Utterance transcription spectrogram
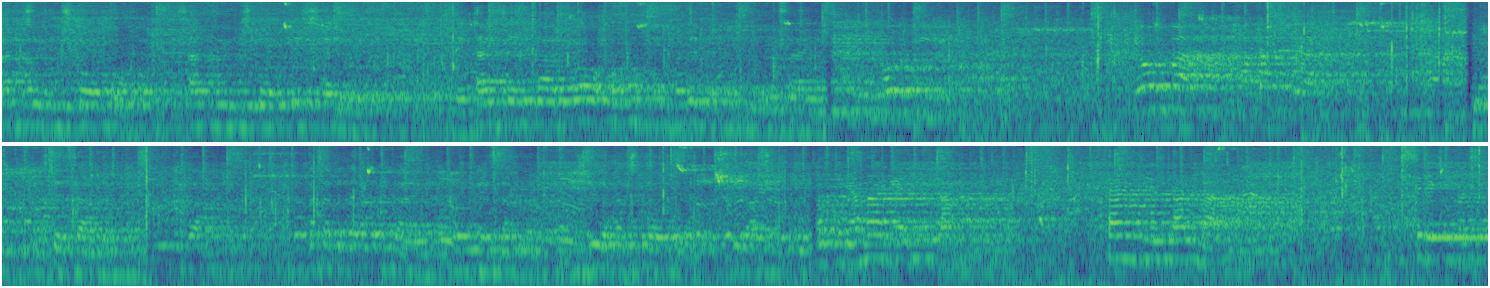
31コート、31コートで試合です。対戦カードをこの辺までご入ください。そしてさん、12番、中田、さん、28コート、18コート。山源さん33番失礼しました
